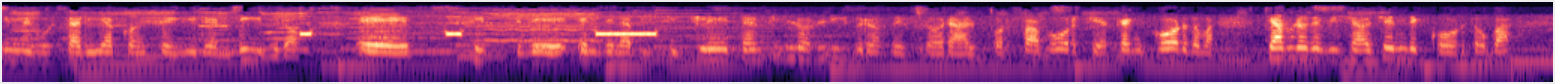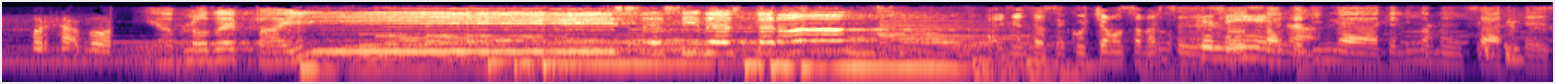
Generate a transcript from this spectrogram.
y me gustaría conseguir el libro, eh, de, el de la bicicleta, en fin, los libros de Floral, por favor, si acá en Córdoba, te hablo de Villallén de Córdoba, por favor. Y hablo de países y de esperanza. Mientras escuchamos a Mercedes Qué Sosa, lindo. qué, linda, qué lindos mensajes.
